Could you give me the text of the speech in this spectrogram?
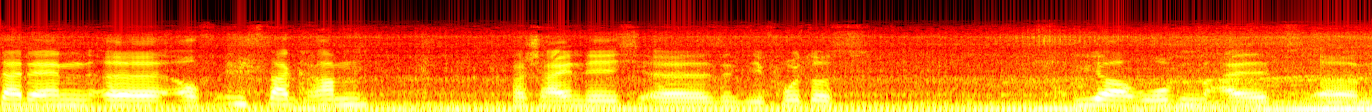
Ihr denn äh, auf Instagram? Wahrscheinlich äh, sind die Fotos früher oben als, ähm,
